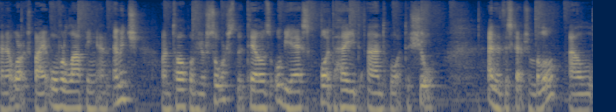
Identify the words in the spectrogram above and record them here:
and it works by overlapping an image on top of your source that tells OBS what to hide and what to show. In the description below, I'll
